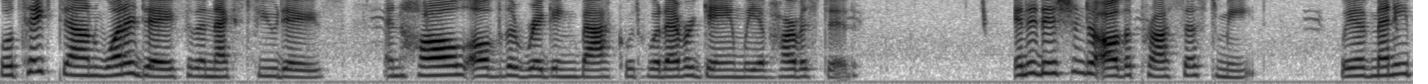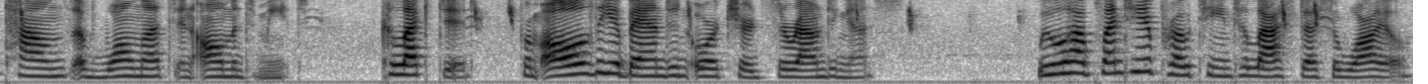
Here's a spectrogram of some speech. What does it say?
We'll take down one a day for the next few days and haul all of the rigging back with whatever game we have harvested. In addition to all the processed meat, we have many pounds of walnut and almond meat, collected from all the abandoned orchards surrounding us. We will have plenty of protein to last us a while.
